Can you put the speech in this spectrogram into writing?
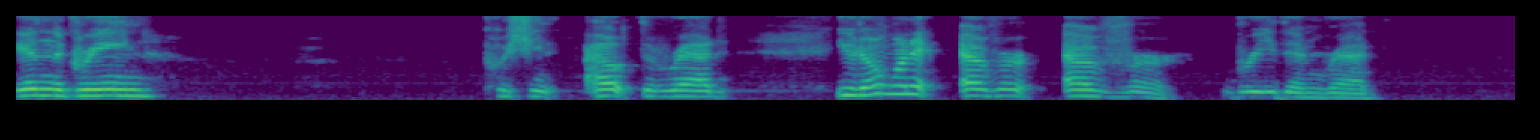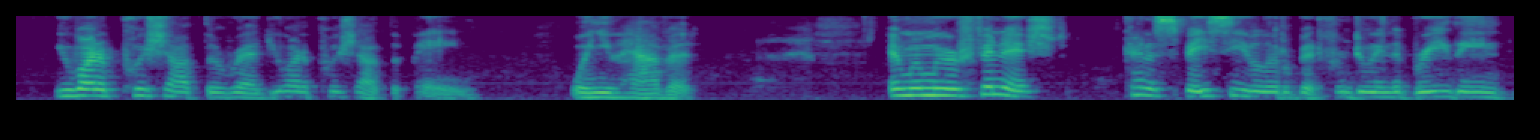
in the green, pushing out the red. You don't want to ever, ever breathe in red. You want to push out the red. You want to push out the pain when you have it. And when we were finished, kind of spacey a little bit from doing the breathing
